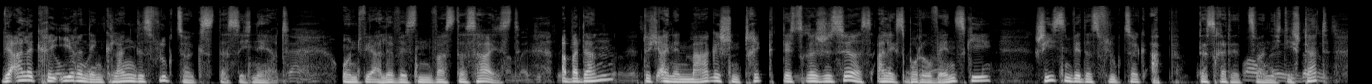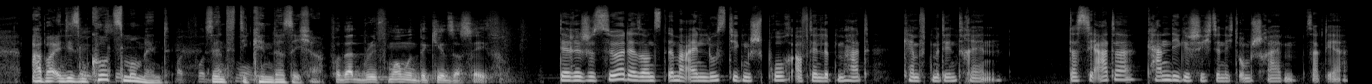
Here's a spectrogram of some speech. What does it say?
Wir alle kreieren den Klang des Flugzeugs, das sich nähert. Und wir alle wissen, was das heißt. Aber dann, durch einen magischen Trick des Regisseurs Alex Borowensky, schießen wir das Flugzeug ab. Das rettet zwar nicht die Stadt, aber in diesem kurzen Moment sind die Kinder sicher. Der Regisseur, der sonst immer einen lustigen Spruch auf den Lippen hat, kämpft mit den Tränen. Das Theater kann die Geschichte nicht umschreiben, sagt er.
